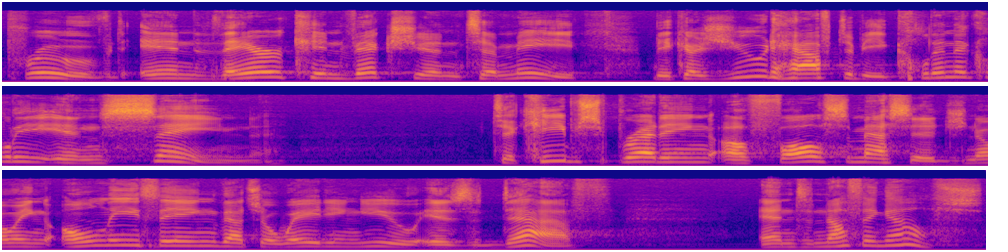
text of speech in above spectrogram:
proved in their conviction to me because you'd have to be clinically insane to keep spreading a false message, knowing only thing that's awaiting you is death and nothing else.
